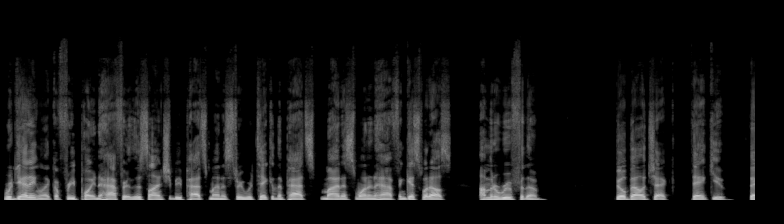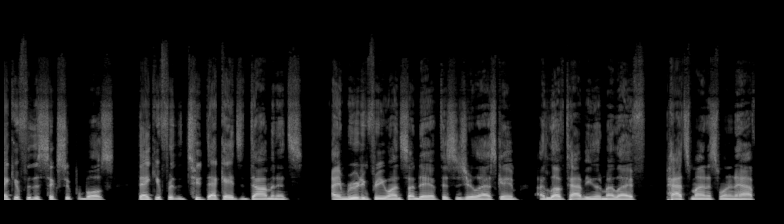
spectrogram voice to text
We're getting like a free point and a half here. This line should be Pats minus three. We're taking the Pats minus one and a half. And guess what else? I'm going to root for them. Bill Belichick, thank you. Thank you for the six Super Bowls. Thank you for the two decades of dominance. I am rooting for you on Sunday if this is your last game. I loved having you in my life. Pats minus one and a half.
